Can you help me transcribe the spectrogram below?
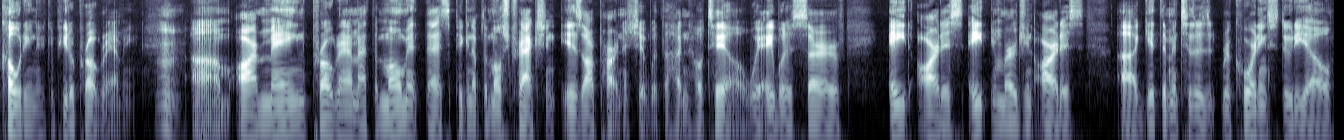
coding and computer programming. Mm. Um, our main program at the moment that's picking up the most traction is our partnership with the Hutton Hotel. We're able to serve eight artists, eight emerging artists, uh, get them into the recording studio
